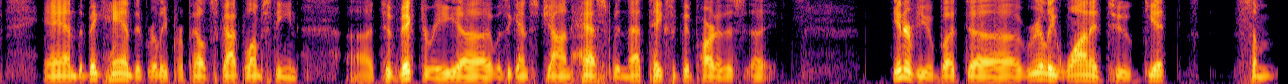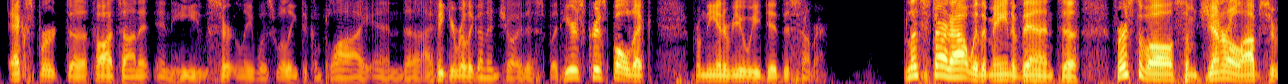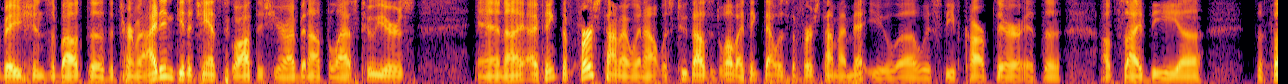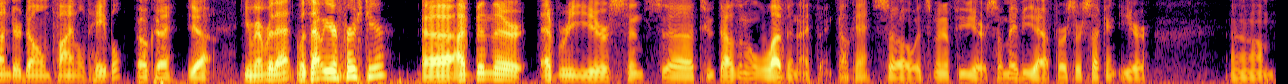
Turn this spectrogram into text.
and the big hand that really propelled Scott Blumstein uh, to victory uh, was against John Hesp, and that takes a good part of this uh, interview. But uh, really wanted to get some expert uh, thoughts on it, and he certainly was willing to comply. And uh, I think you're really going to enjoy this. But here's Chris Bolek from the interview we did this summer. let's start out with the main event. Uh, first of all, some general observations about the the tournament. I didn't get a chance to go out this year. I've been out the last two years, and I, I think the first time I went out was 2012. I think that was the first time I met you uh, with Steve Carp there at the outside the uh, the Thunderdome final table. Okay, yeah. You remember that? Was that your first year? Uh, I've been there every year since uh, 2011, I think. Okay. So it's been a few years. So maybe yeah, first or second year. Um,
